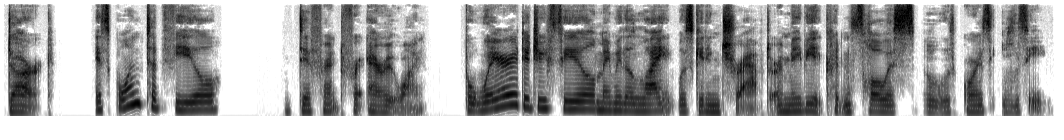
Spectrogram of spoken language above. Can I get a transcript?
dark. It's going to feel different for everyone. But where did you feel maybe the light was getting trapped or maybe it couldn't flow as smooth or as easy?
